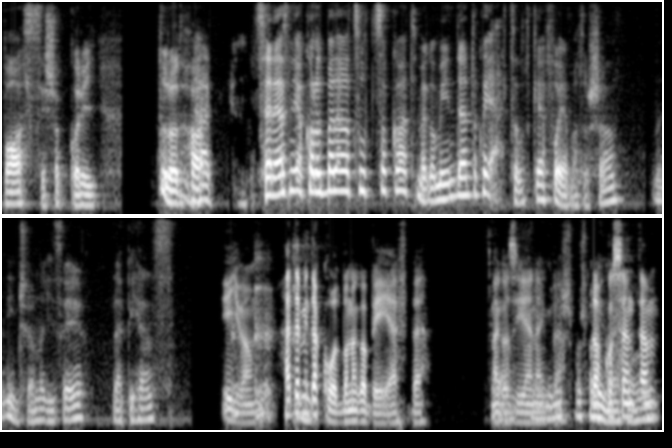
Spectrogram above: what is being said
passz, és akkor így tudod, ha hát, szerezni akarod bele a cuccokat, meg a mindent, akkor játszanod kell folyamatosan. Nincs olyan nagy izé, lepihensz. Így van. Hát de mint a kódban, meg a BF-be, meg ja, az ilyenekben. Most, most de akkor szerintem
